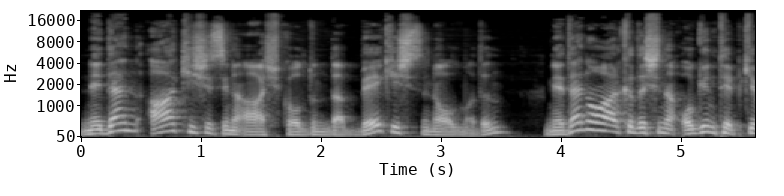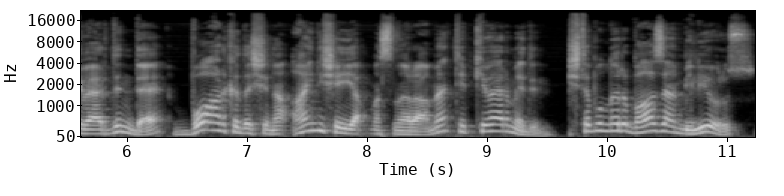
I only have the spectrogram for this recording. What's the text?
Neden A kişisine aşık oldun da B kişisine olmadın? Neden o arkadaşına o gün tepki verdin de bu arkadaşına aynı şeyi yapmasına rağmen tepki vermedin? İşte bunları bazen biliyoruz,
